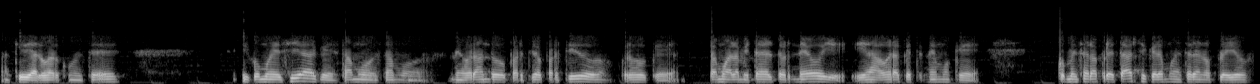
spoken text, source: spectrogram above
aquí dialogar con ustedes. Y como decía, que estamos, estamos mejorando partido a partido, creo que estamos a la mitad del torneo y, y es ahora que tenemos que comenzar a apretar si queremos estar en los playoffs.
